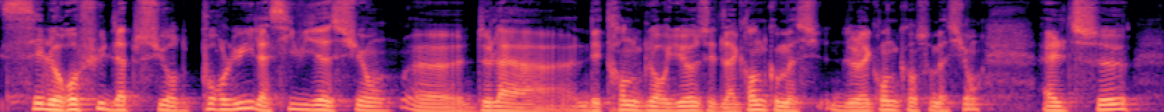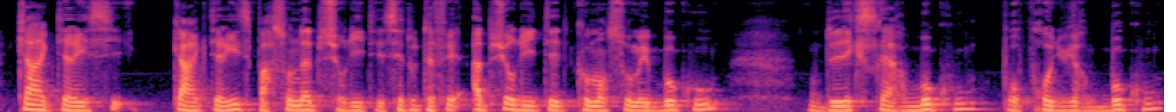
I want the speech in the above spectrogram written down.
c'est le refus de l'absurde. Pour lui, la civilisation euh, de la, des Trente Glorieuses et de la grande, de la grande consommation, elle se caractérise, caractérise par son absurdité. C'est tout à fait absurdité de consommer beaucoup, d'extraire beaucoup pour produire beaucoup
